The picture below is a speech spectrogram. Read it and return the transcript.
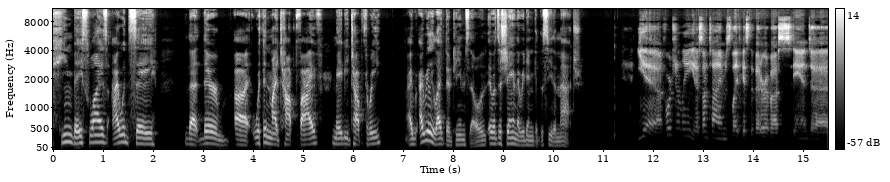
team base wise, I would say that they're uh, within my top five, maybe top three. I, I really like their teams though. It was a shame that we didn't get to see the match. Yeah, unfortunately, you know, sometimes life gets the better of us, and uh,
